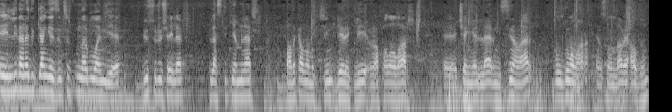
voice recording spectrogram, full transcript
...50 tane dükkan gezdim sırf bunları bulayım diye. Bir sürü şeyler, plastik yemler, balık avlamak için gerekli rapalalar, e, çengeller, misinalar buldum ama en sonunda ve aldım.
